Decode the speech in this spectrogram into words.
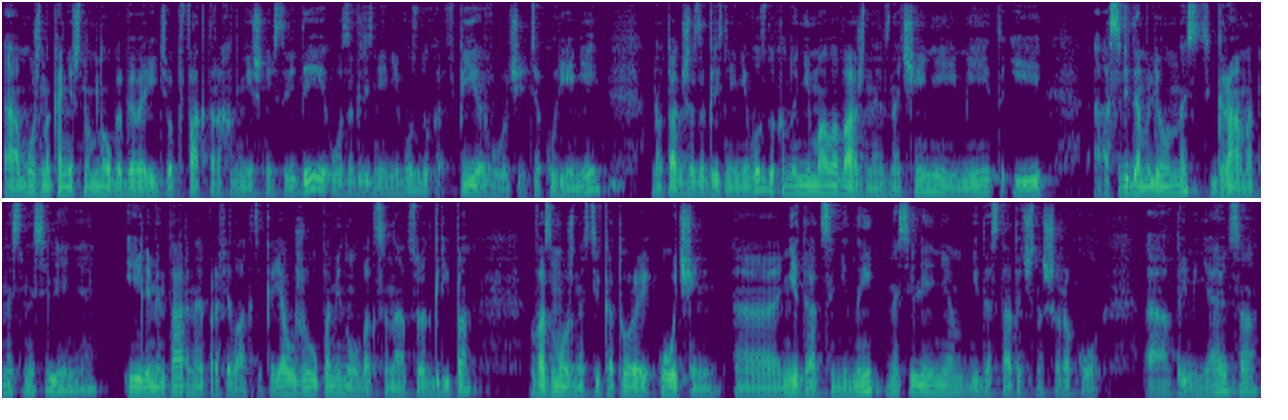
А, можно, конечно, много говорить об факторах внешней среды, о загрязнении воздуха, в первую очередь о курении, но также загрязнение воздуха, но немаловажное значение имеет и осведомленность, грамотность населения и элементарная профилактика. Я уже упомянул вакцинацию от гриппа, возможности которой очень э, недооценены населением, недостаточно широко э, применяются.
